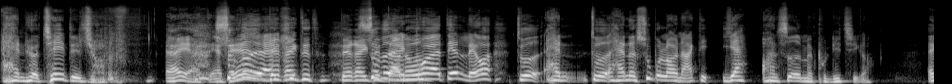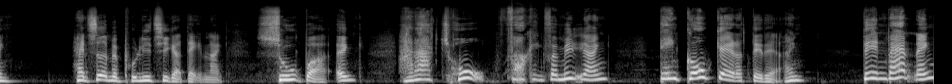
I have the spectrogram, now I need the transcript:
at han hører til det job, Ja, ja, ja Så det, ved jeg det er ikke- rigtigt. Det er rigtigt. så ved der jeg er ikke, noget. prøv at det han laver, du ved, han, du ved, han er super løgnagtig, ja, og han sidder med politikere. Ikke? Han sidder med politikere dagen lang. Super, ikke? Han har to fucking familier, ikke? Det er en go-getter, det der, ikke? Det er en mand, ikke?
